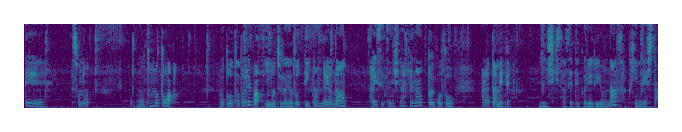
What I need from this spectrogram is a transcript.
てそのもともとは元をたどれば命が宿っていたんだよなっ大切にしなきゃなということを改めて認識させてくれるような作品でした。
